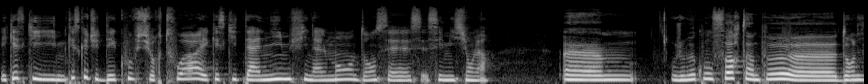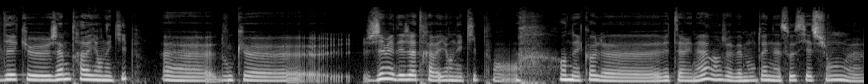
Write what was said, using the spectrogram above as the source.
Et qu'est-ce qui, qu'est-ce que tu découvres sur toi et qu'est-ce qui t'anime finalement dans ces, ces missions-là? Euh, Je me conforte un peu euh, dans l'idée que j'aime travailler en équipe. Euh, donc euh, j'aimais déjà travailler en équipe en, en école euh, vétérinaire. Hein. J'avais monté une association euh,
